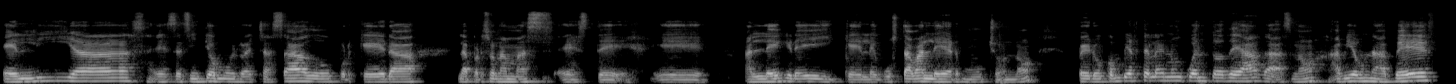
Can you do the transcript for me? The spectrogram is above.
Elías eh, se sintió muy rechazado porque era la persona más, este, eh, alegre y que le gustaba leer mucho, ¿no? Pero conviértela en un cuento de hadas, ¿no? Había una vez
